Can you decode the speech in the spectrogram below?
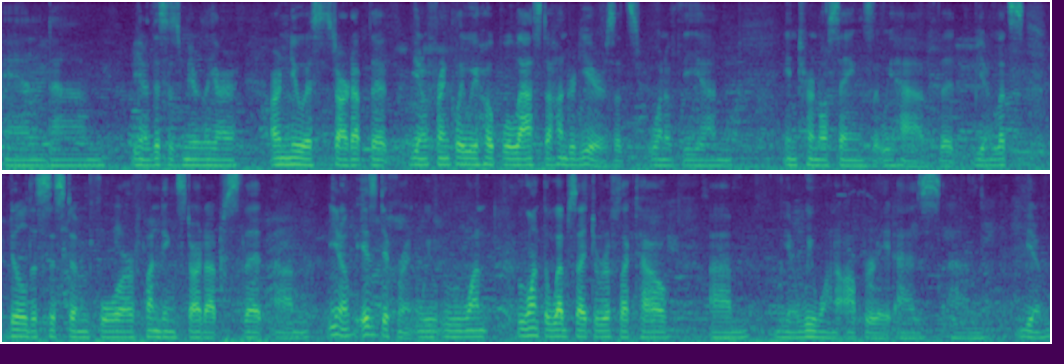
and um, you know, this is merely our, our newest startup that you know, frankly, we hope will last hundred years. That's one of the um, internal sayings that we have. That you know, let's build a system for funding startups that um, you know is different. We, we want we want the website to reflect how um, you know we want to operate as um, you know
